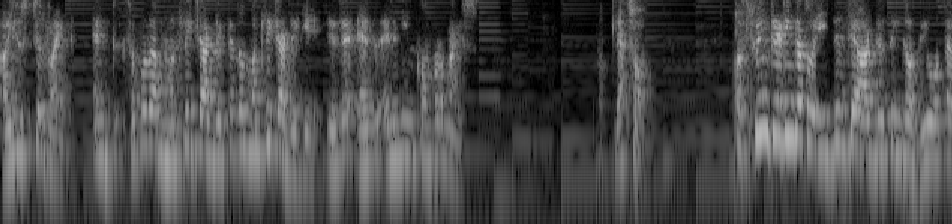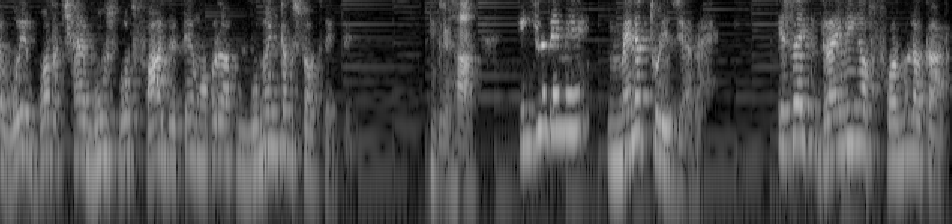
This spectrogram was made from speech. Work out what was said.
are you still right and suppose आप मंथली चार्ट देखते हैं तो मंथली चार्ट देखिए is anything compromise that's all और स्विंग ट्रेडिंग का तो एक दिन से आठ दस दिन का व्यू होता है वही बहुत अच्छा है मूव्स बहुत फास्ट देते हैं वहाँ पर आप मोमेंटम स्टॉक्स देखते हैं। हाँ। इंट्राडे में मेहनत थोड़ी ज़्यादा है। It's like driving a formula car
